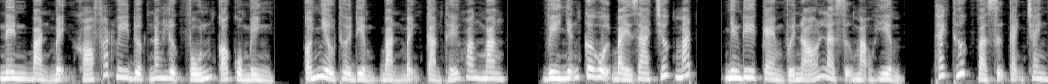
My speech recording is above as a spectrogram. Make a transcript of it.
nên bản mệnh khó phát huy được năng lực vốn có của mình. Có nhiều thời điểm bản mệnh cảm thấy hoang mang vì những cơ hội bày ra trước mắt, nhưng đi kèm với nó là sự mạo hiểm, thách thức và sự cạnh tranh,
